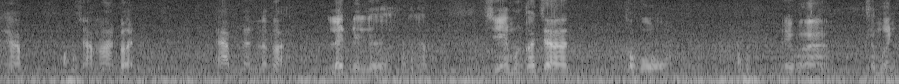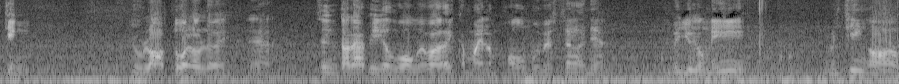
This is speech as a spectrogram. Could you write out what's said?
นะครับ สามารถเปิดแอปนั้นแล้วก็เล่นได้เลยนะครับ เสียงมันก็จะโอ้โห เรียกว่าเสมือนจริงอยู่รอบตัวเราเลยนะฮะซึ่งตอนแรกพี่ก็งงไงว่าเฮ้ยทำไมลำโพงมือเวสเตอร์เนี่ย มันไปอยู่ตรงนี้ มันชิ่งออก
